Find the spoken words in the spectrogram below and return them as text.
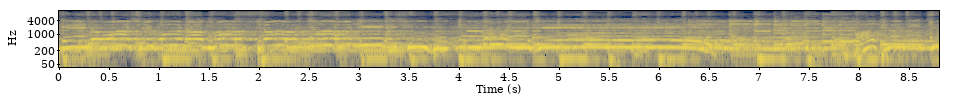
কেন আসব না ভক্ত জানের শুভ কাজে? মাথা নিচু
